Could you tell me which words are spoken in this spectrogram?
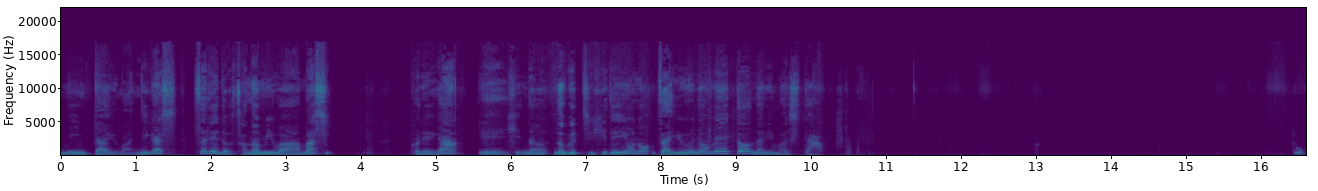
忍耐は逃がし、されどその身は余し。これがえー、野口英世の座右の銘となりました。と、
